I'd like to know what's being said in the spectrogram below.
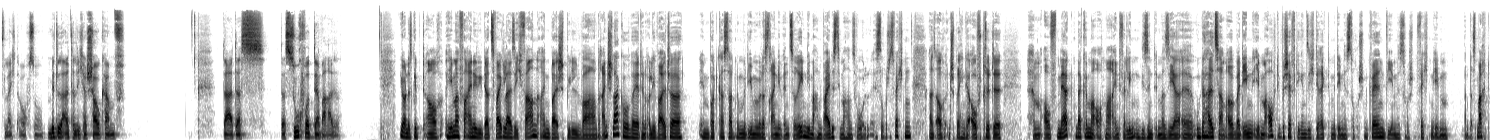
vielleicht auch so mittelalterlicher Schaukampf da das, das Suchwort der Wahl. Ja, und es gibt auch HEMA-Vereine, die da zweigleisig fahren. Ein Beispiel war Dreinschlag, wo wir ja den Olli Walter im Podcast hatten, um mit ihm über das Drein-Event zu reden. Die machen beides, die machen sowohl historisches Fechten als auch entsprechende Auftritte ähm, auf Märkten. Da können wir auch mal einen verlinken, die sind immer sehr äh, unterhaltsam, aber bei denen eben auch, die beschäftigen sich direkt mit den historischen Quellen, wie im historischen Fechten eben man das macht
